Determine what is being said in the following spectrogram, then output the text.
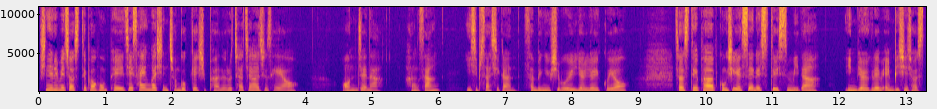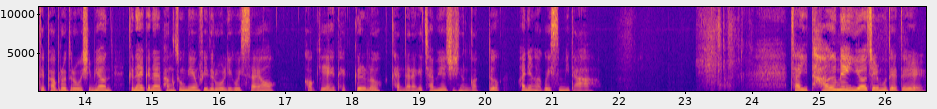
신혜림의 저스트 팝 홈페이지 사연과 신청곡 게시판으로 찾아와 주세요. 언제나 항상 24시간 365일 열려 있고요. 저스트팝 공식 SNS도 있습니다. 인별그램 MBC 저스트팝으로 들어오시면 그날그날 방송 내용 피드로 올리고 있어요. 거기에 댓글로 간단하게 참여해 주시는 것도 환영하고 있습니다. 자, 이 다음에 이어질 무대들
